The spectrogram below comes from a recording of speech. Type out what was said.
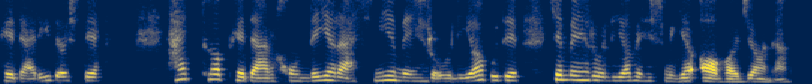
پدری داشته. حتی پدرخونده رسمی مهرولیا بوده که مهرولیا بهش میگه آقا جانم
